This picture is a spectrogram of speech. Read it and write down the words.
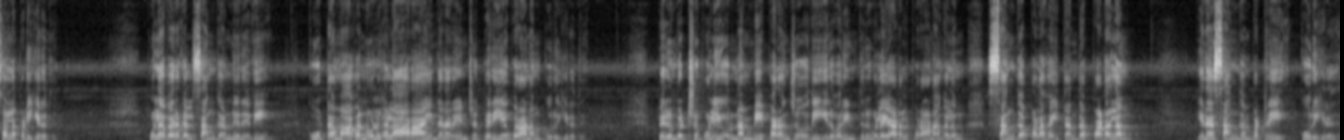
சொல்லப்படுகிறது. புலவர்கள் சங்கம் நிறுவி கூட்டமாக நூல்கள் ஆராய்ந்தனர் என்று பெரிய புராணம் கூறுகிறது. பெரும்பற்று புலியூர் நம்பி பரஞ்சோதி இருவரின் திருவிளையாடல் புராணங்களும் சங்க பலகை தந்த படலம் என சங்கம் பற்றி கூறுகிறது.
